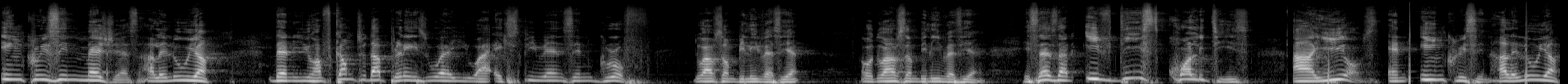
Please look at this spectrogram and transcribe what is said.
increasing measures, hallelujah, then you have come to that place where you are experiencing growth. Do I have some believers here? Or do I have some believers here? He says that if these qualities are yours and increasing. Hallelujah.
